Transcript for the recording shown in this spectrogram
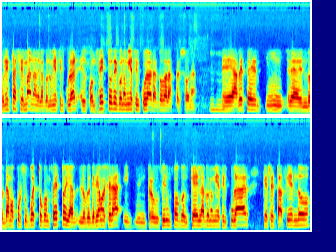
con esta semana de la economía circular el concepto de economía circular a todas las personas. Eh, a veces mm, eh, nos damos por supuesto conceptos y lo que queríamos era introducir un poco en qué es la economía circular, qué se está haciendo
